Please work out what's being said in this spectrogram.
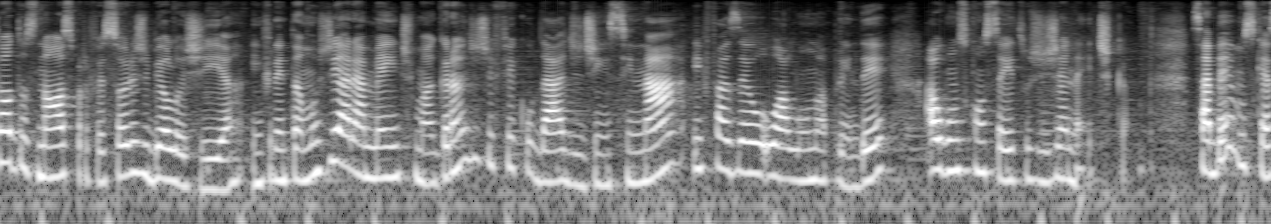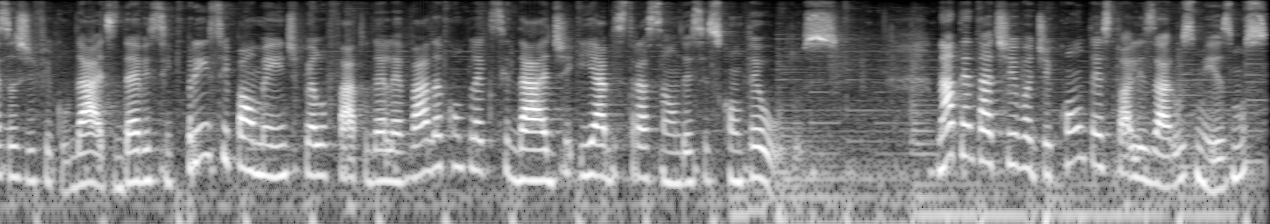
Todos nós, professores de biologia, enfrentamos diariamente uma grande dificuldade de ensinar e fazer o aluno aprender alguns conceitos de genética. Sabemos que essas dificuldades devem-se principalmente pelo fato da elevada complexidade e abstração desses conteúdos. Na tentativa de contextualizar os mesmos,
